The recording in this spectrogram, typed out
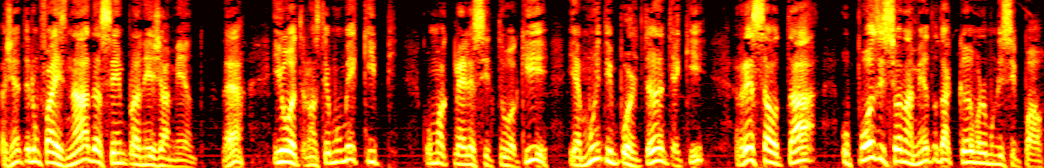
A gente não faz nada sem planejamento. Né? E outra, nós temos uma equipe, como a Clélia citou aqui, e é muito importante aqui ressaltar o posicionamento da Câmara Municipal.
